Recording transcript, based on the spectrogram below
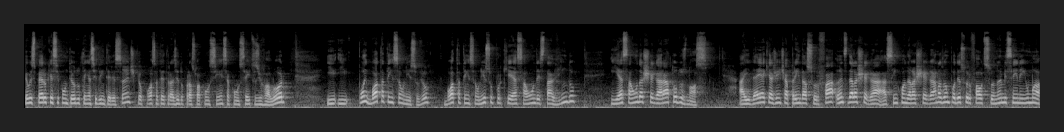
Eu espero que esse conteúdo tenha sido interessante, que eu possa ter trazido para sua consciência conceitos de valor. E, e põe, bota atenção nisso, viu? Bota atenção nisso porque essa onda está vindo e essa onda chegará a todos nós. A ideia é que a gente aprenda a surfar antes dela chegar. Assim, quando ela chegar, nós vamos poder surfar o tsunami sem, nenhuma,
